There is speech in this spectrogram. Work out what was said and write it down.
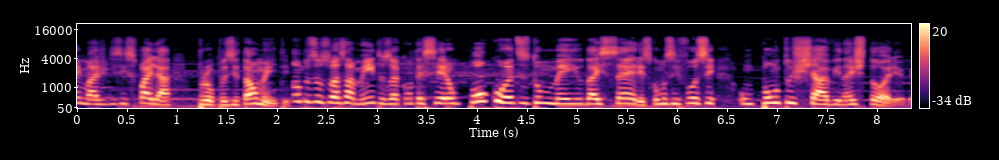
a imagem se espalhar propositalmente. Ambos os vazamentos aconteceram pouco antes do meio das séries, como se fosse um ponto-chave na história.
